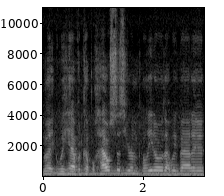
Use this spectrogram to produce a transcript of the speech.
Like, we have a couple houses here in Paleto that we've added.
